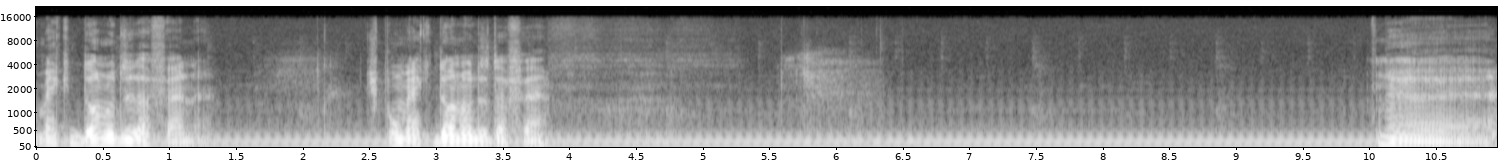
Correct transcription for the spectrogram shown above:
McDonald's da fé, né? Tipo um McDonald's da fé. É.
